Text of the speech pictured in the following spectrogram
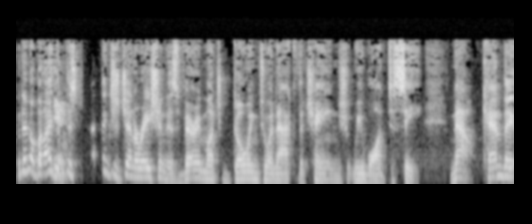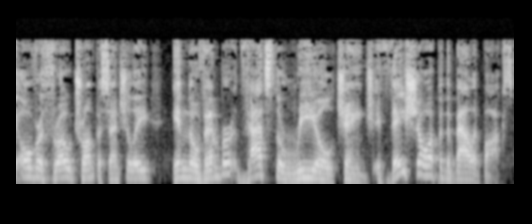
But no, but I think Yeah. this I think this generation is very much going to enact the change we want to see. Now, can they overthrow Trump essentially in November? That's the real change. If they show up at the ballot box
